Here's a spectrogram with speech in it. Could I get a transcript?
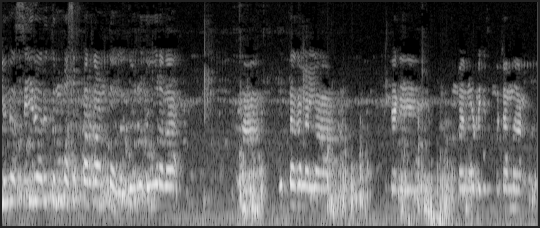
ಇಲ್ಲಿಂದ ಸೀನರಿ ತುಂಬ ಸೂಪರ್ ಕಾಣ್ತದೆ ದೂರ ದೂರದ ಗುಡ್ಡಗಳೆಲ್ಲ ಹೀಗಾಗಿ ತುಂಬ ನೋಡಲಿಕ್ಕೆ ತುಂಬ ಚೆಂದ ಕಾಣ್ತದೆ.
